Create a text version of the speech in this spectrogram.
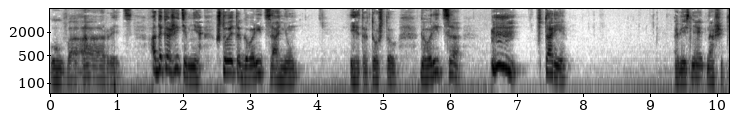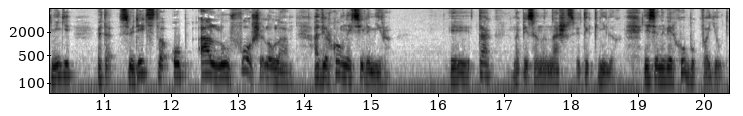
Уваарец. А докажите мне, что это говорится о нем. И это то, что говорится в Таре. Объясняют наши книги – это свидетельство об Алуфо Шелулам, о верховной силе мира. И так написано в наших святых книгах. Если наверху буква Юд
